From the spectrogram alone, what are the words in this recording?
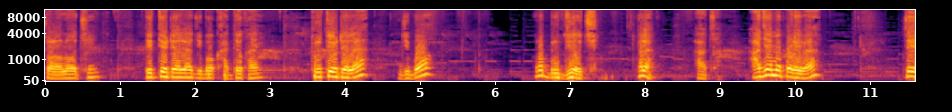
ଚଳନ ଅଛି। ଦ୍ୱିତୀୟଟି ହେଲା ଜୀବ ଖାଦ୍ୟ ଖାଏ। ତୃତୀୟଟି ହେଲା ଜୀବର ବୃଦ୍ଧି ଅଛି। ହେଲା? ଆଚ୍ଛା। ଆଜି ଆମେ ପଢ଼ିବା ଯେ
